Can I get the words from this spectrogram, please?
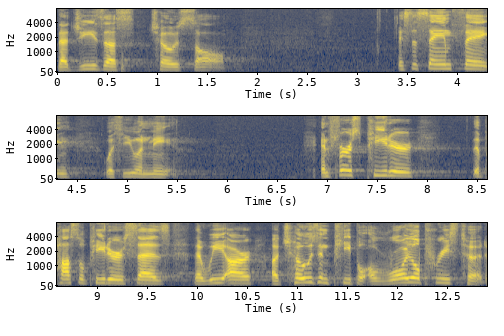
That Jesus chose Saul. It's the same thing with you and me. In 1 Peter, the Apostle Peter says that we are a chosen people, a royal priesthood.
